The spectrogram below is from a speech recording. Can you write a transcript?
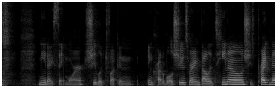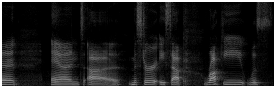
Need I say more? She looked fucking incredible. She was wearing Valentino, she's pregnant, and uh Mr. ASAP Rocky was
